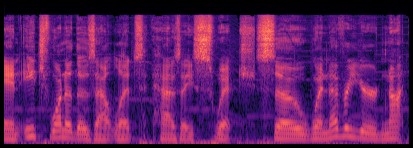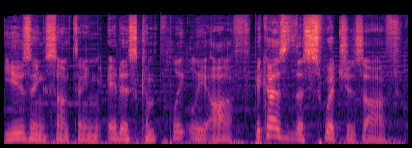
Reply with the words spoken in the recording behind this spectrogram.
And each one of those outlets has a switch. So whenever you're not using something, it is completely off because the switch is off.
